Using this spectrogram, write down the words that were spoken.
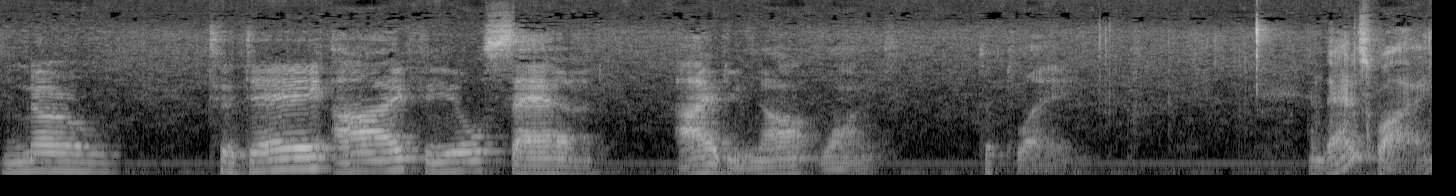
No. Today I feel sad. I do not want to play. And that is why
